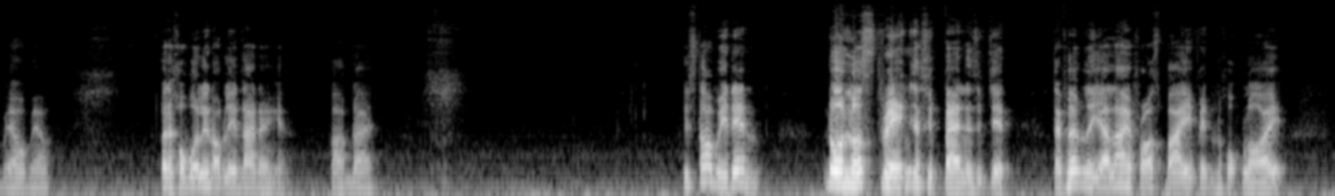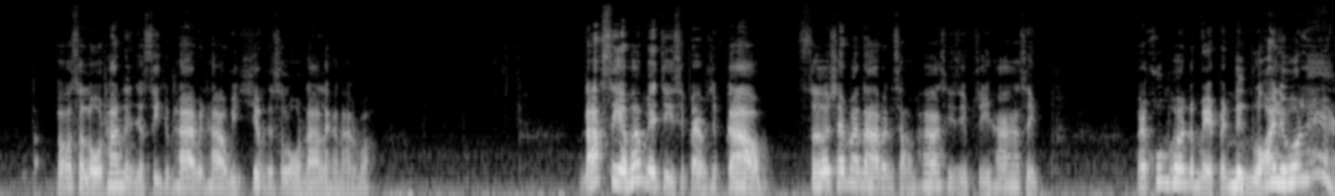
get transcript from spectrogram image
ไม่เอาไม่เอาเออแต่ cover เล่นออฟเลนได้นะอย่างเงี้ย ฟาร์มได้ Crystal Maiden โดนลด strength จาก18เหลือ17แต่เพิ่มระยะไล่ frostbite เป็น600แล้วก็สโลท่าหนึ่งจาก4.5เป็น5วิเชี่ยมนจะสโลนานอะไรขนาดวะดักเซียเพิ่มเอจิ18เป็น19เก้า เซิร์ชใช้มานาเป็น35 40 45 50ไปคุ้มเพิ่มดาเมจเป็น100เลเวลแรก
